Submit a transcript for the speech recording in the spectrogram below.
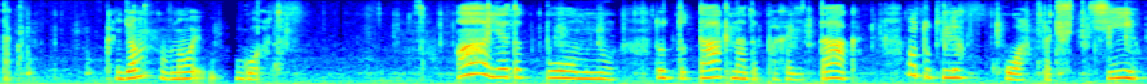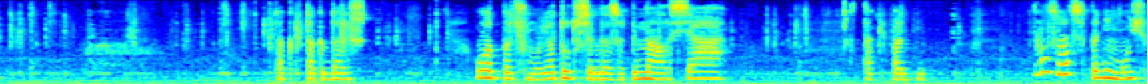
Так, идем в новый город. А, я этот помню. Тут, тут так надо проходить, так. Ну, тут легко, почти. Так, так, дальше. Вот почему я тут всегда запинался. Так, под... Называется ну, поднимусь.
